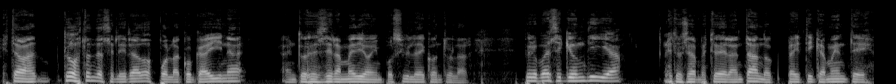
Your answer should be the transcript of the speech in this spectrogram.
estaban todos bastante acelerados por la cocaína, entonces era medio imposible de controlar. Pero parece que un día, esto ya me estoy adelantando, prácticamente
